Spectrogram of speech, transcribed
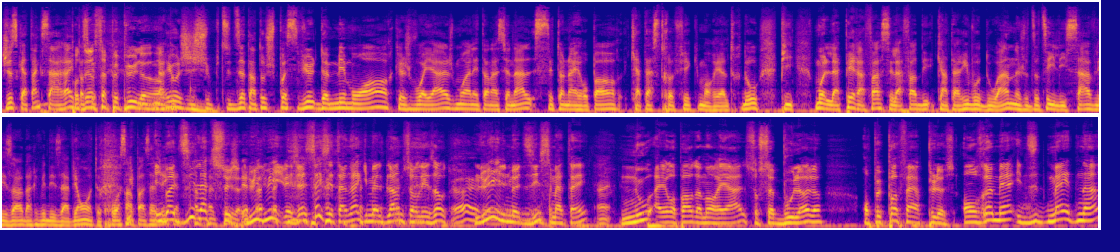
jusqu'à temps que ça arrête. pour parce dire que ça peut plus, là. Mario, peut- je, je- tu disais tantôt, je suis pas si vieux de mémoire que je voyage, moi, à l'international. C'est un aéroport catastrophique, Montréal-Trudeau. Puis, moi, la pire affaire, c'est l'affaire des, quand t'arrives aux douanes. Je veux dire, tu sais, ils savent les heures d'arrivée des avions. T'as 300 passagers. Il m'a 400 dit là-dessus, là. lui, lui, mais je sais que c'est Tana qui met le blâme sur les autres. Ouais, lui, ouais. il me dit ce matin, Ouais. nous, aéroport de Montréal, sur ce bout-là, là, on peut pas faire plus. On remet, il dit maintenant,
